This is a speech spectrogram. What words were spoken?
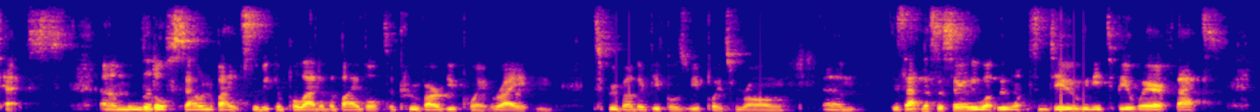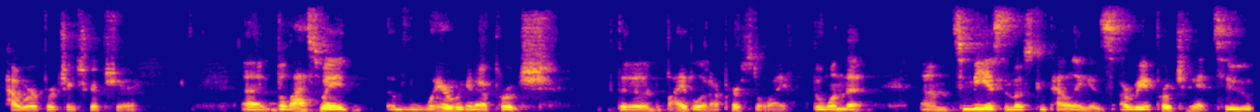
texts, um, little sound bites that we can pull out of the Bible to prove our viewpoint right and to prove other people's viewpoints wrong? Um, is that necessarily what we want to do? We need to be aware if that's how we're approaching Scripture. Uh, the last way of where we're going to approach the, the Bible in our personal life, the one that um, to me is the most compelling is are we approaching it to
